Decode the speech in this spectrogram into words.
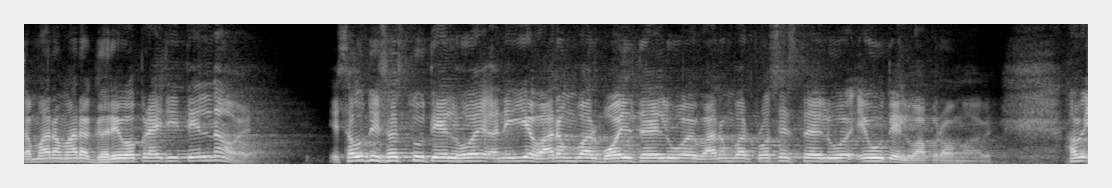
તમારા મારા ઘરે વપરાય છે એ તેલ ના હોય. એ સૌથી સસ્તું તેલ હોય અને એ વારંવાર બોઇલ થયેલું હોય, વારંવાર પ્રોસેસ થયેલું હોય, એવું તેલ વાપરવામાં આવે. હવે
